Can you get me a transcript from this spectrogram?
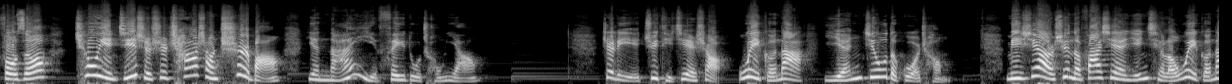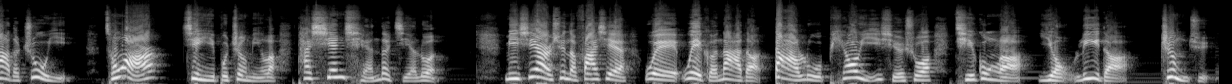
否则蚯蚓即使是插上翅膀，也难以飞渡重洋。这里具体介绍魏格纳研究的过程。米歇尔逊的发现引起了魏格纳的注意，从而进一步证明了他先前的结论。米歇尔逊的发现为魏格纳的大陆漂移学说提供了有力的证据，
